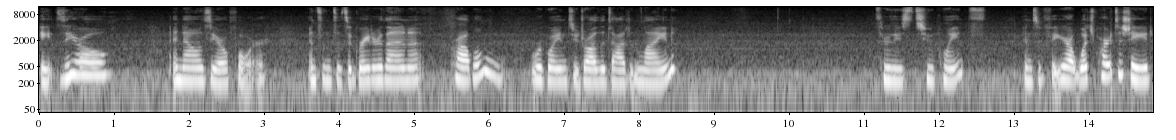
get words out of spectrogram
8, 0, and now 0, 4. And since it's a greater than problem, we're going to draw the dotted line through these two points. And to figure out which part to shade,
